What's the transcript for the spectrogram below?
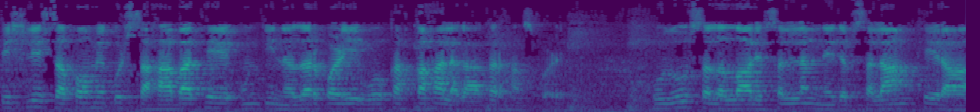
پچھلی صفوں میں کچھ صحابہ تھے، ان کی نظر پڑی، وہ کہا لگا کر ہنس پڑے۔ حضور صلی اللہ علیہ وسلم نے جب سلام پھیرا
